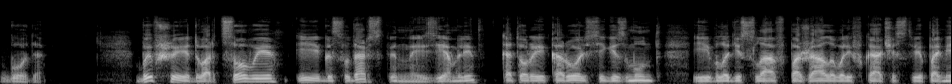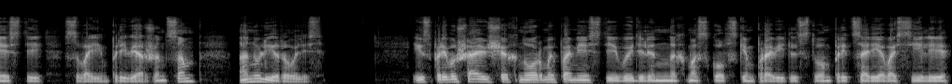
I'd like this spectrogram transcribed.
года. Бывшие дворцовые и государственные земли, которые король Сигизмунд и Владислав пожаловали в качестве поместий своим приверженцам, аннулировались. Из превышающих нормы поместий, выделенных московским правительством при царе Василии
